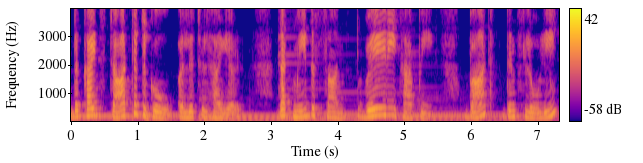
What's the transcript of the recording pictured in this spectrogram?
The kite started to go a little higher. That made the son very happy. But then slowly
